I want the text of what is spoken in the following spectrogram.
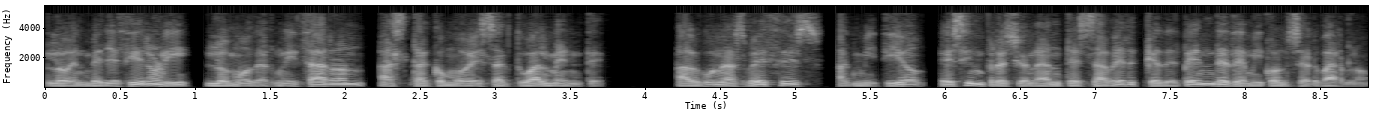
lo embellecieron y, lo modernizaron, hasta como es actualmente. Algunas veces, admitió, es impresionante saber que depende de mí conservarlo.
